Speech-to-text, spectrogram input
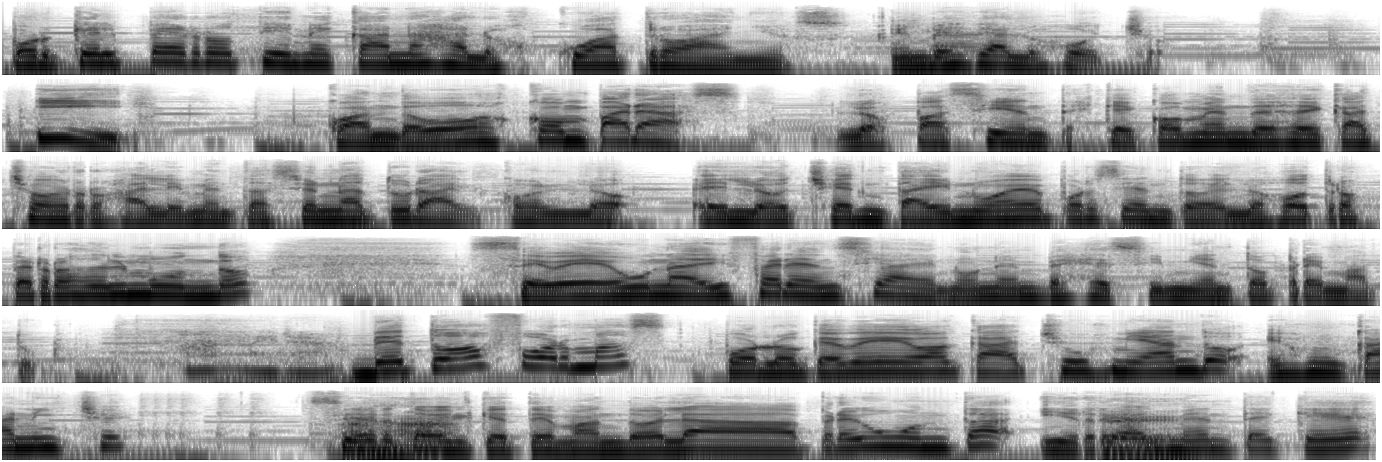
¿Por qué el perro tiene canas a los 4 años en vez de a los 8? Y cuando vos comparás los pacientes que comen desde cachorros alimentación natural con lo- el 89% de los otros perros del mundo, se ve una diferencia en un envejecimiento prematuro. Ah, mira. De todas formas, por lo que veo acá chusmeando, es un caniche, ¿cierto? Ajá. El que te mandó la pregunta y Sí. realmente que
